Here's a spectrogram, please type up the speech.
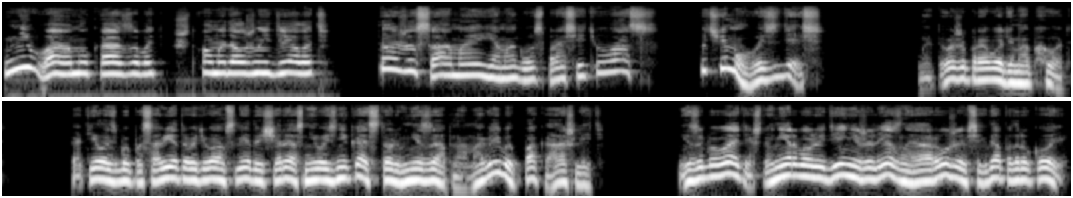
Не вам указывать, что мы должны делать». То же самое я могу спросить у вас. Почему вы здесь? Мы тоже проводим обход. Хотелось бы посоветовать вам в следующий раз не возникать столь внезапно. Могли бы покашлять. Не забывайте, что нервы у людей не железные, а оружие всегда под рукой.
